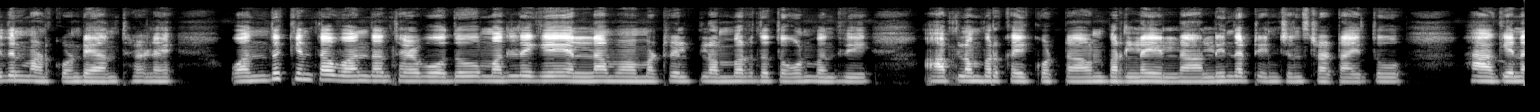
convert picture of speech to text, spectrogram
ಇದನ್ನು ಮಾಡಿಕೊಂಡೆ ಅಂಥೇಳಿ ಒಂದಕ್ಕಿಂತ ಒಂದು ಅಂತ ಹೇಳ್ಬೋದು. ಮೊದಲಿಗೆ ಎಲ್ಲ ಮಟ್ರಿಯಲ್ ಪ್ಲಂಬರ್ದು ತೊಗೊಂಡು ಬಂದ್ವಿ. ಆ ಪ್ಲಂಬರ್ ಕೈ ಕೊಟ್ಟ, ಅವ್ನು ಬರಲೇ ಇಲ್ಲ. ಅಲ್ಲಿಂದ ಟೆನ್ಷನ್ ಸ್ಟಾರ್ಟ್ ಆಯಿತು. ಹಾಗೇನ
